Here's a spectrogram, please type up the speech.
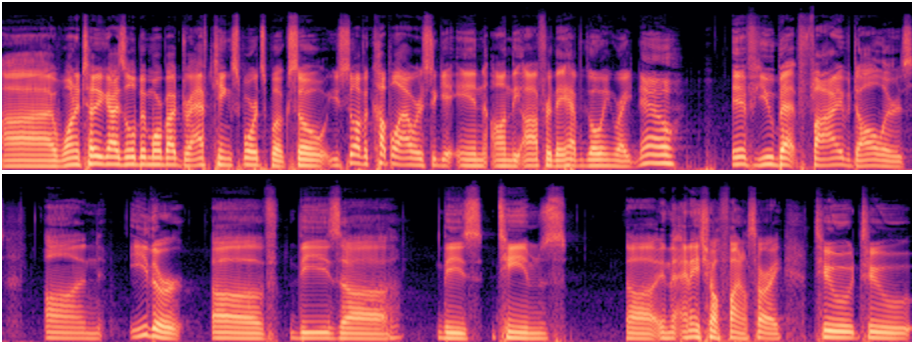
I want to tell you guys a little bit more about DraftKings Sportsbook. So you still have a couple hours to get in on the offer they have going right now. If you bet five dollars on either of these uh, these teams uh, in the NHL final, sorry, to to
